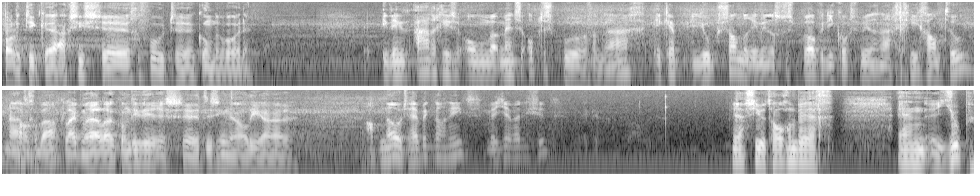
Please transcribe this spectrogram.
politieke acties gevoerd konden worden. Ik denk dat het aardig is om wat mensen op te sporen vandaag. Ik heb Joep Sander inmiddels gesproken. Die komt vanmiddag naar Gigant toe, naar het oh, gebouw. Het lijkt me heel leuk om die weer eens te zien al die jaren. Adnoot heb ik nog niet. Weet jij waar die zit? Ja, Siewert Hogenberg. En Joep,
